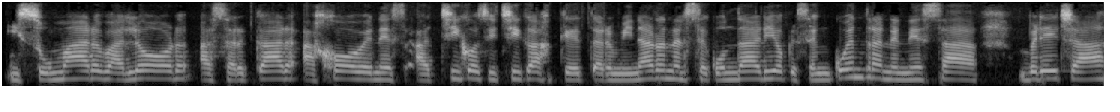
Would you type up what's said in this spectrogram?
y sumar valor, acercar a jóvenes, a chicos y chicas que terminaron el secundario, que se encuentran en esa brecha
